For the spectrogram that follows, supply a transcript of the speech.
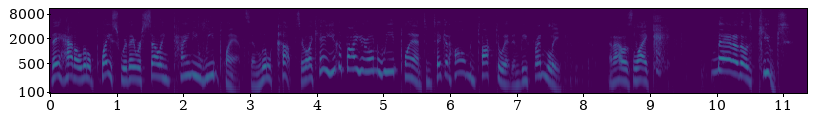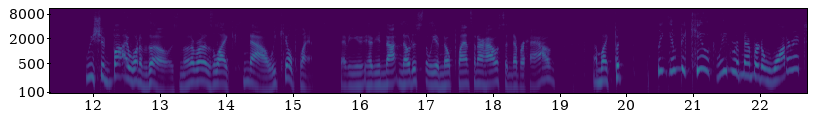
they had a little place where they were selling tiny weed plants in little cups. They were like, hey, you could buy your own weed plant and take it home and talk to it and be friendly. And I was like, man, are those cute. We should buy one of those. And everybody's like, no, we kill plants. Have you, have you not noticed that we have no plants in our house and never have? I'm like, but we, it would be cute. We'd remember to water it.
